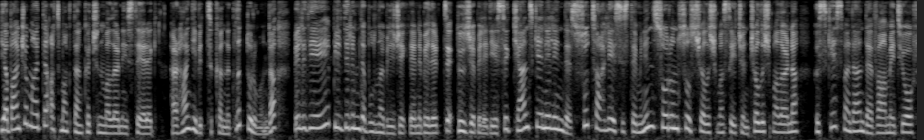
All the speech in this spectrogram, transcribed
yabancı madde atmaktan kaçınmalarını isteyerek herhangi bir tıkanıklık durumunda belediyeye bildirimde bulunabileceklerini belirtti. Düzce Belediyesi kent genelinde su tahliye sisteminin sorunsuz çalışması için çalışmalarına hız kesmeden devam ediyor.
